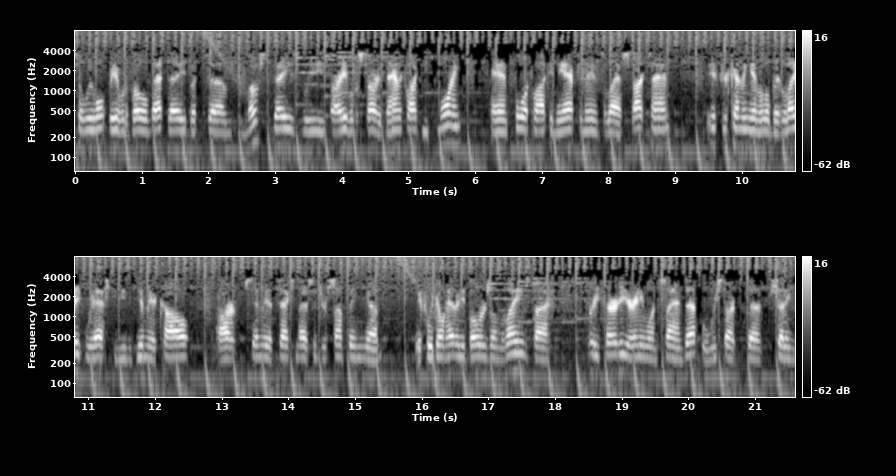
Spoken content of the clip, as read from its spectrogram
so we won't be able to bowl that day. But um, most days we are able to start at nine o'clock each morning, and four o'clock in the afternoon is the last start time. If you're coming in a little bit late, we ask you to give me a call or send me a text message or something. Uh, if we don't have any bowlers on the lanes by 3.30 or anyone signs up, well, we start uh, shutting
